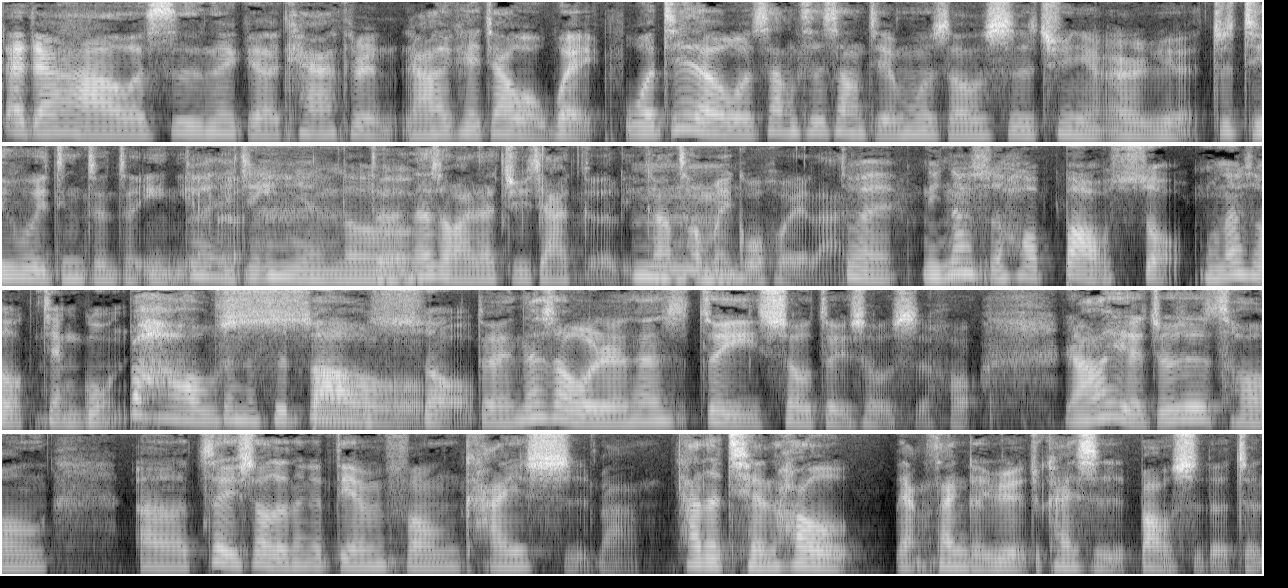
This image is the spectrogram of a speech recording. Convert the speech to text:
大家好，我是那个 Catherine，然后也可以叫我魏。我记得我上次上节目的时候是去年二月，就几乎已经整整一年了。对，已经一年了。对，那时候我还在居家隔离，刚从美国回来。嗯、对你那时候暴瘦，嗯、我那时候见过你，暴真的是暴瘦。对，那时候我人生是最瘦最瘦的时候，然后也就是从。呃，最瘦的那个巅峰开始吧，他的前后两三个月就开始暴食的症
